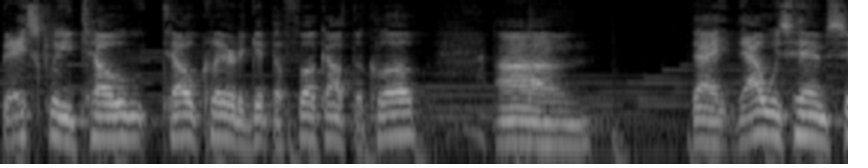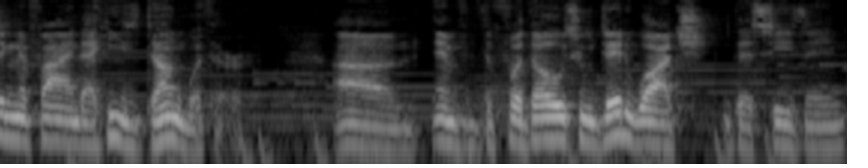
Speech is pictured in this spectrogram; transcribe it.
basically tell tell Claire to get the fuck out the club, um, that that was him signifying that he's done with her. Um, and for those who did watch this season,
